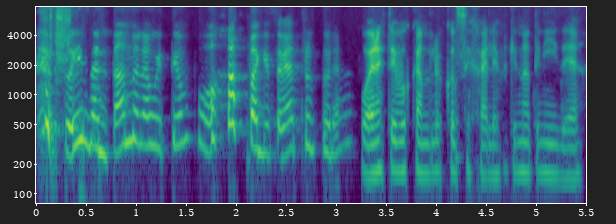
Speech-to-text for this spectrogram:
Estoy inventando la cuestión para que se vea estructurada. Bueno, estoy buscando los concejales porque no tenía idea.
